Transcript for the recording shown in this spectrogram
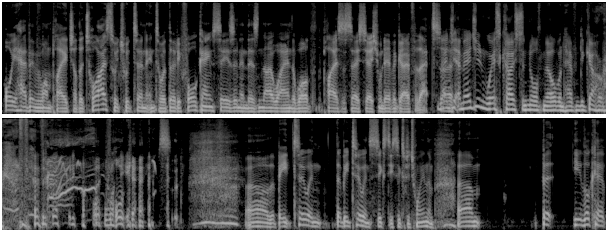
or you have everyone play each other twice, which would turn it into a 34 game season, and there's no way in the world that the Players Association would ever go for that. So, imagine, imagine West Coast and North Melbourne having to go around for 34 games. oh, there'd be two and there'd be two and 66 between them. Um, but you look at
